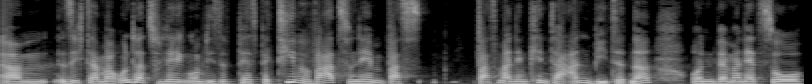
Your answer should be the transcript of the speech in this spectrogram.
ähm, sich da mal unterzulegen, um diese Perspektive wahrzunehmen, was, was man dem Kind da anbietet. Ne? Und wenn man jetzt so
